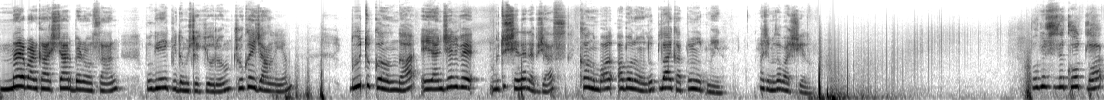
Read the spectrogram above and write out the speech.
Merhaba arkadaşlar ben Oğuzhan. Bugün ilk videomu çekiyorum. Çok heyecanlıyım. Bu YouTube kanalında eğlenceli ve müthiş şeyler yapacağız. Kanalıma abone olup like atmayı unutmayın. Maçımıza başlayalım. Bugün size kodla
